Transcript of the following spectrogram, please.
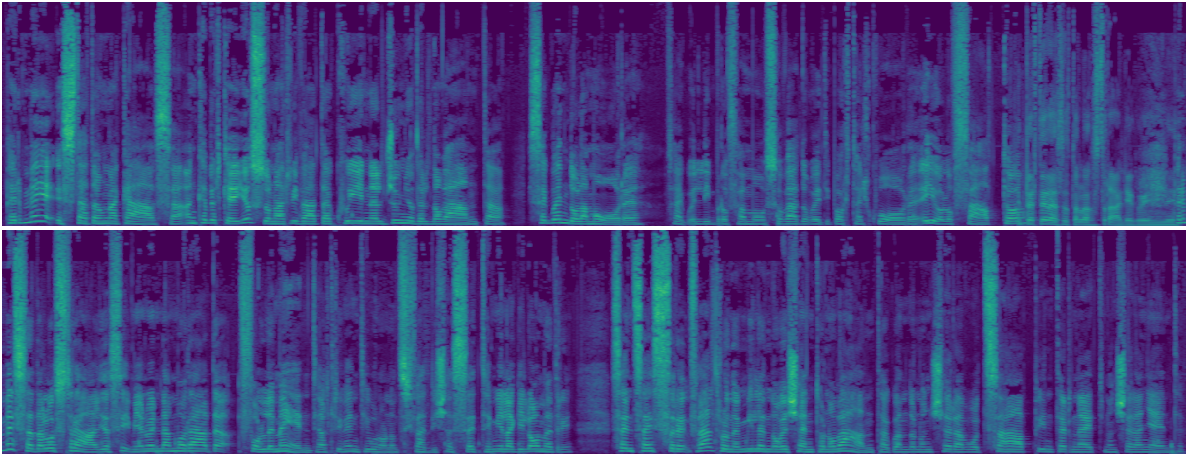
Per me è stata una casa, anche perché io sono arrivata qui nel giugno del 90, seguendo l'amore sai quel libro famoso Va dove ti porta il cuore e io l'ho fatto. E per te era stata l'Australia quindi? Per me è stata l'Australia sì mi ero innamorata follemente altrimenti uno non si fa 17.000 chilometri senza essere fra l'altro nel 1990 quando non c'era whatsapp internet non c'era niente.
